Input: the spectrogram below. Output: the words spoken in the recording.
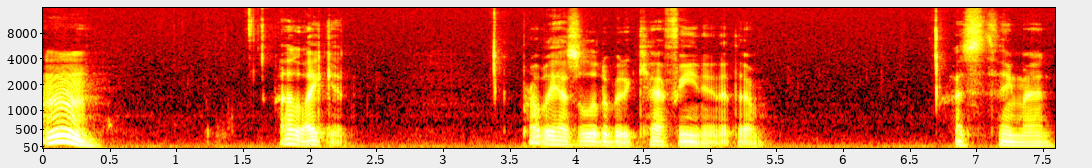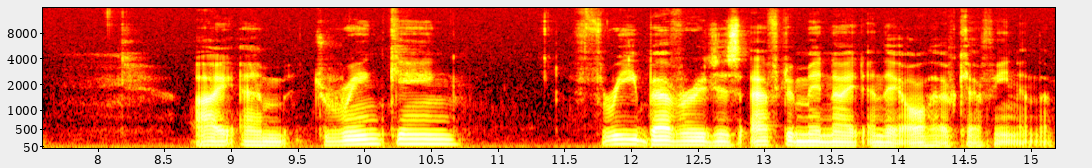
Mmm. I like it. Probably has a little bit of caffeine in it though. That's the thing, man. I am drinking three beverages after midnight and they all have caffeine in them.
